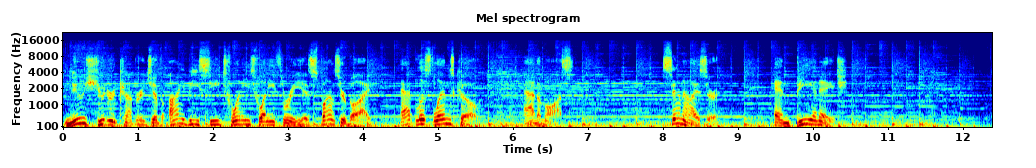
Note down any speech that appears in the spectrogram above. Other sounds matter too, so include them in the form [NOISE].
Newsshooter coverage of IBC 2023 is sponsored by Atlas Lens Co., Atomos, Sennheiser, and B&H.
